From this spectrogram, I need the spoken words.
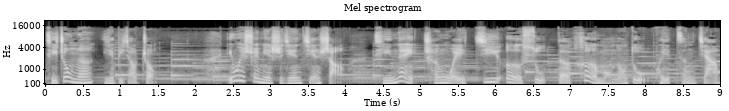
体重呢也比较重，因为睡眠时间减少，体内称为饥饿素的荷尔蒙浓度会增加。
